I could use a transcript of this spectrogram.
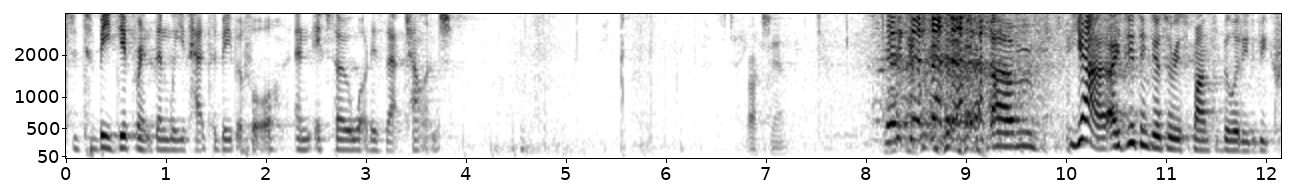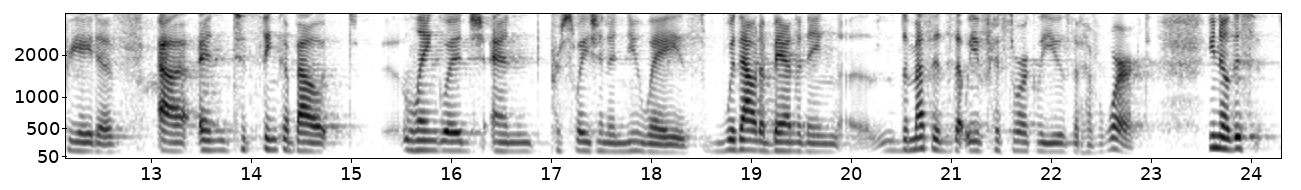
to, to be different than we've had to be before? And if so, what is that challenge? Roxane? um, yeah, I do think there's a responsibility to be creative uh, and to think about language and persuasion in new ways without abandoning uh, the methods that we've historically used that have worked. You know, this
